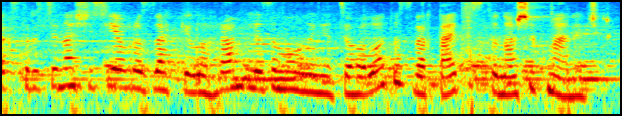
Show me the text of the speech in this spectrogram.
екстра. Ціна 6 євро за кілограм. Для замовлення цього лоту звертайтесь до наших менеджерів.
